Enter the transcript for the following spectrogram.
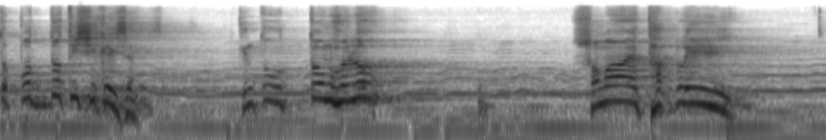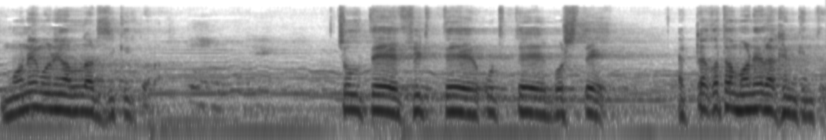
তো পদ্ধতি শিখাইছেন, কিন্তু উত্তম হইল সময় থাকলেই মনে মনে আল্লাহর জিকির করা। চলতে, ফিরতে, উঠতে, বসতে, একটা কথা মনে রাখেন কিন্তু।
